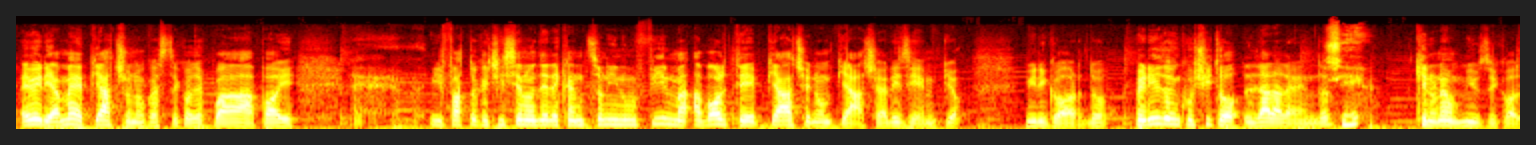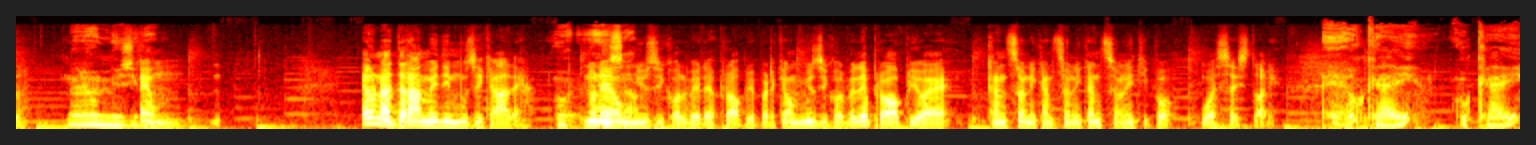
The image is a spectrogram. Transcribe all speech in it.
E vedi, a me piacciono queste cose qua. Poi eh, il fatto che ci siano delle canzoni in un film a volte piace e non piace. Ad esempio, mi ricordo, periodo in cui è uscito La La Land, Sì, che non è un musical, non è un è musical. un... È una dramedy musicale, Oh, non è esatto. un musical vero e proprio, perché un musical vero e proprio è canzoni, canzoni, canzoni tipo West Side Story. Eh, ok, ok.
